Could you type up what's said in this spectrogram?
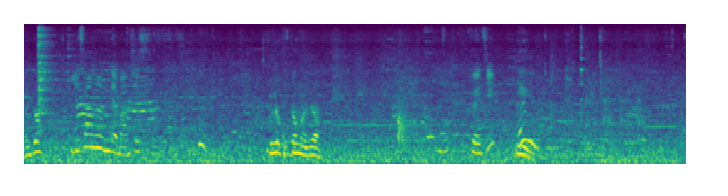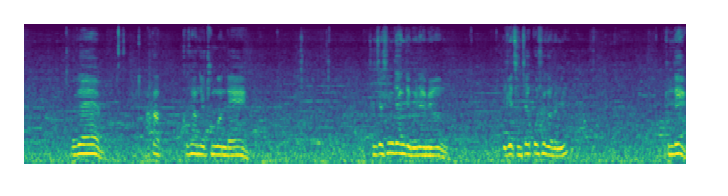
맛있어? 이상한데 맛있어. 그게 국산 맛이야 돼지? 음. 이게 아까 그 사람들이 준 건데 진짜 신기한 게 뭐냐면 이게 진짜 꽃이거든요. 근데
